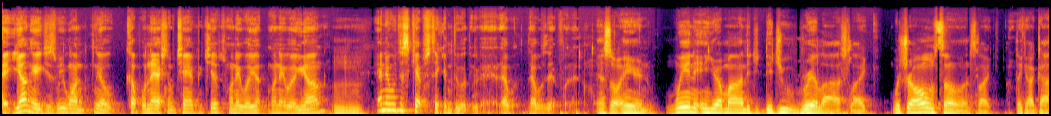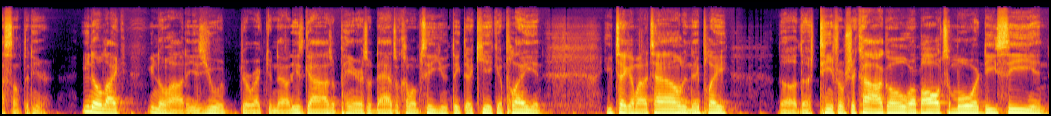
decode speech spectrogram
at young ages, we won you know a couple national championships when they were young- when they were young, and then we just kept sticking through it through that. That was that was it for that. And so, Aaron, when in your mind did you did you realize, like, with your own sons, like, I think I got something here? You know, like, you know how it is. You're a director now. These guys or parents or dads will come up to you and think their kid can play, and you take them out of town and they play the the team from Chicago or Baltimore, DC, and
